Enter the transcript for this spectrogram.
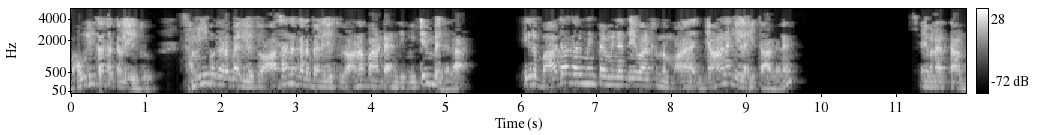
බහුලීකත කළ යුතු සමීප කර බැලිය යුතු ආසන්න කර බැලිය යුතු ආනාපානට ඇඳි මිටින් බෙදලා ඒකට බාධා කරමින් පැමිණෙන දේවල් තුන ඥාන කියලා හිතාගෙන එහෙම නැත්නම්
